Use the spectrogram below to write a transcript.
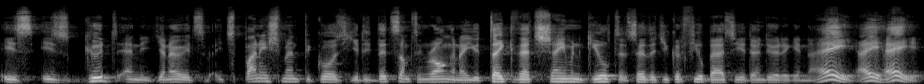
is, is good and you know it's, it's punishment because you did something wrong and you take that shame and guilt so that you can feel bad so you don't do it again. Hey, hey, hey.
